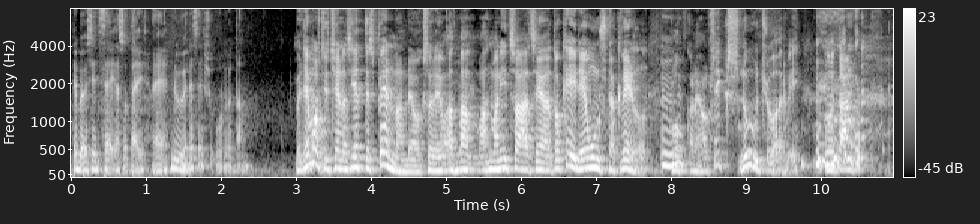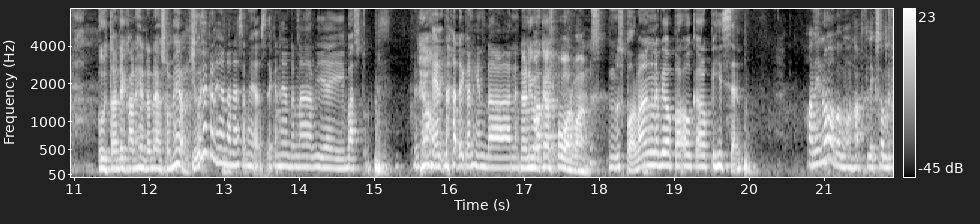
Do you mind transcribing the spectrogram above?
det behövs inte sägas att nej, nu är det session, utan men det måste ju kännas jättespännande också, det, att, man, att man inte så att säga att okej, okay, det är onsdag kväll, mm. klockan är halv sex, nu kör vi. Utan, utan det kan hända när som helst. Jo, det kan hända när som helst. Det kan hända när vi är i bastun. Det kan Ja. hända, det kan hända När ni åker spårvagn? spårvagn när vi åker upp i hissen. Har ni någon gång haft liksom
